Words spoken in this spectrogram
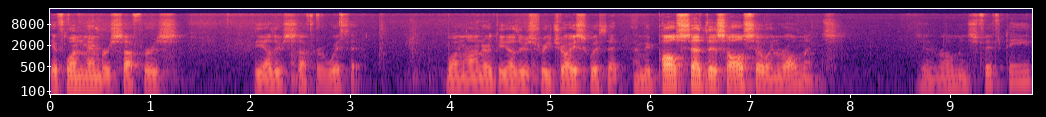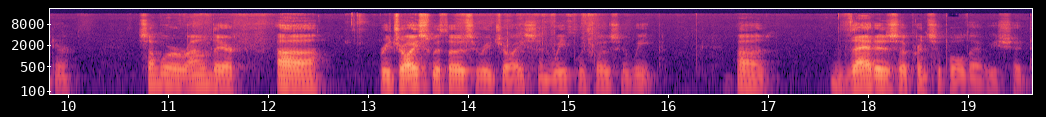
if one member suffers, the others suffer with it. One honor, the others rejoice with it. I mean, Paul said this also in Romans. Is it in Romans 15 or somewhere around there? Uh, rejoice with those who rejoice and weep with those who weep. Uh, that is a principle that we should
